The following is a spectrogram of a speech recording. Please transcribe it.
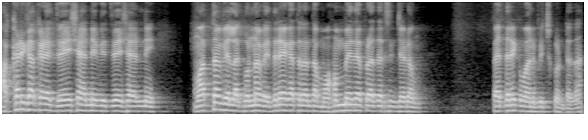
అక్కడికక్కడే ద్వేషాన్ని విద్వేషాన్ని మొత్తం వీళ్ళకున్న వ్యతిరేకతనంతా మొహం మీదే ప్రదర్శించడం పెద్దరికి అనిపించుకుంటుందా?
